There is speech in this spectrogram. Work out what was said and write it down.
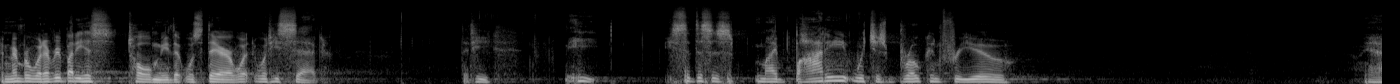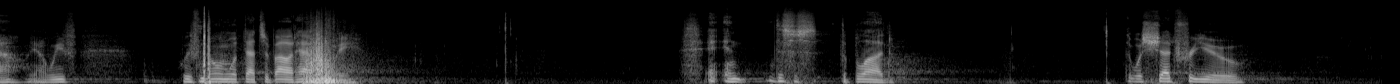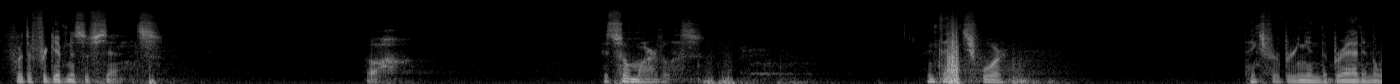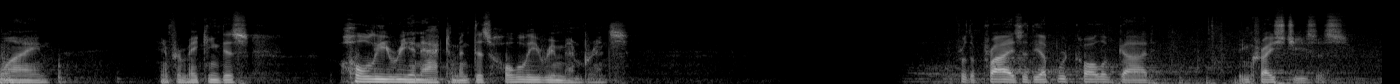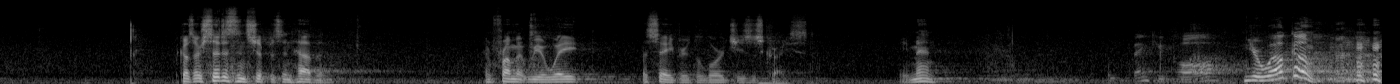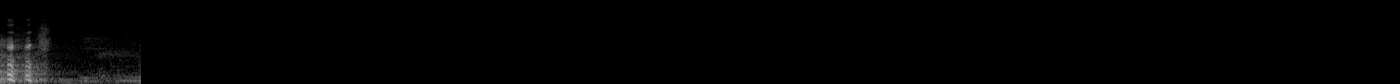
remember what everybody has told me that was there, what, what he said that he, he, he said, This is my body which is broken for you. Yeah, yeah, we've, We've known what that's about, haven't we? And, and this is the blood that was shed for you for the forgiveness of sins. Oh, it's so marvelous. And thanks for thanks for bringing the bread and the wine and for making this holy reenactment, this holy remembrance. For the prize of the upward call of God in Christ Jesus. Because our citizenship is in heaven, and from it we await a Savior, the Lord Jesus Christ. Amen. Thank you, Paul. You're welcome.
